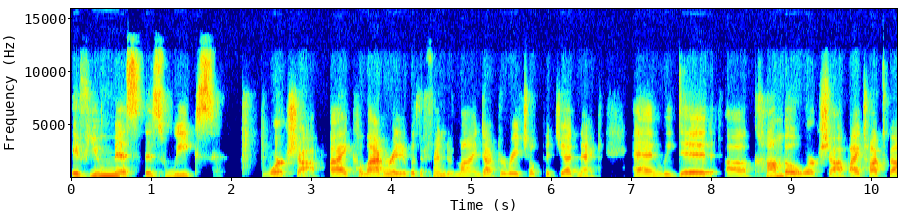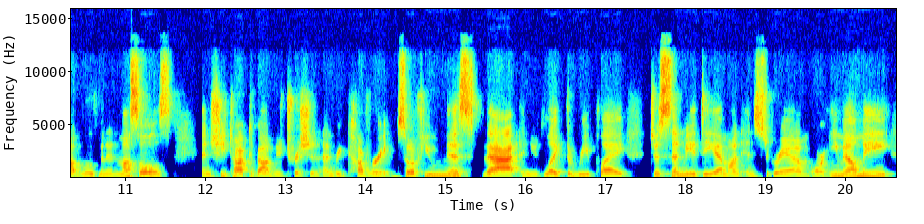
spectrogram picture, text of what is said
If you missed this week's workshop, I collaborated with a friend of mine, Dr. Rachel Pojednic, and we did a combo workshop. I talked about movement and muscles, and she talked about nutrition and recovery. So if you missed that and you'd like the replay, just send me a DM on Instagram or email me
